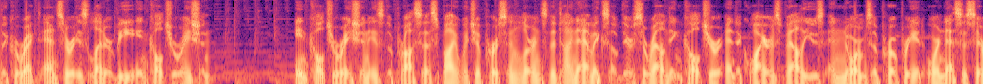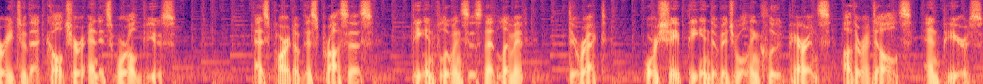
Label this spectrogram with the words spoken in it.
The correct answer is letter B enculturation. Enculturation is the process by which a person learns the dynamics of their surrounding culture and acquires values and norms appropriate or necessary to that culture and its worldviews. As part of this process, the influences that limit, direct, or shape the individual include parents, other adults, and peers.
